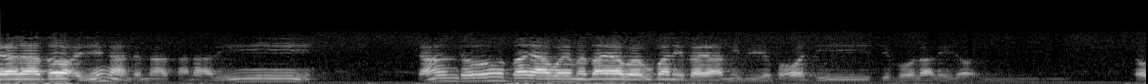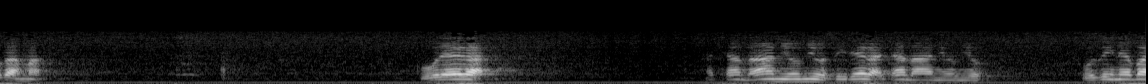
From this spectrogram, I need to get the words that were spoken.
ရရာသောအရင်းကတနာသနာသည်တန်ထိုပါရဝဲမပါရဝဲဥပနိပါရမိပြီးဘောတိဖြစ်ပေါ်လာလေတော့လောကမှာကိုယ်တည်းကအချမ်းသာမျိုးမျိုးစိတ်ထဲကချမ်းသာမျိုးမျိုးကိုယ်စိတ်နဲ့ပါ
